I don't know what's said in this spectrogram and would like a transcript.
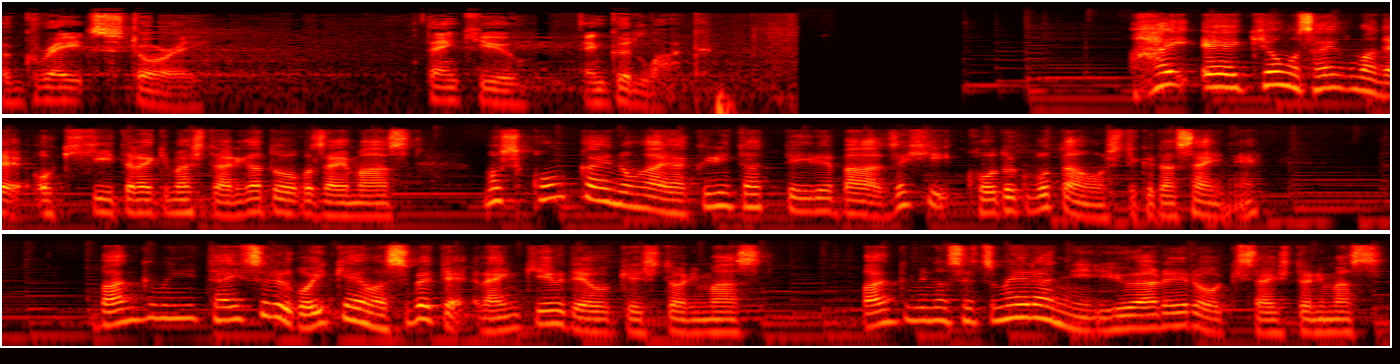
a great story. Thank you and good luck. はい、えー、今日も最後までお聞きいただきましてありがとうございます。もし今回のが役に立っていれば、ぜひ購読ボタンを押してくださいね。番組に対するご意見はすべて LINE 経由でお受けしております。番組の説明欄に URL を記載しております。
